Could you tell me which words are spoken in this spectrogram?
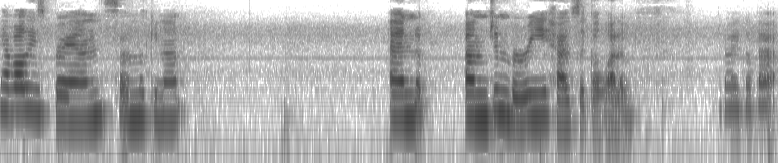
I have all these brands so I'm looking up. And um Gymboree has like a lot of how do I go back?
